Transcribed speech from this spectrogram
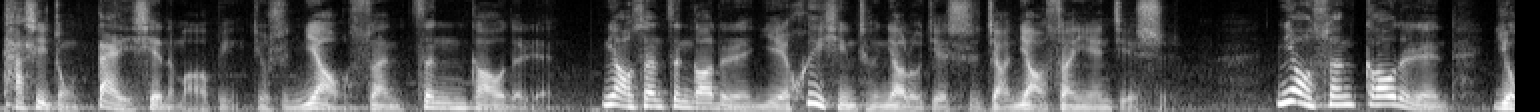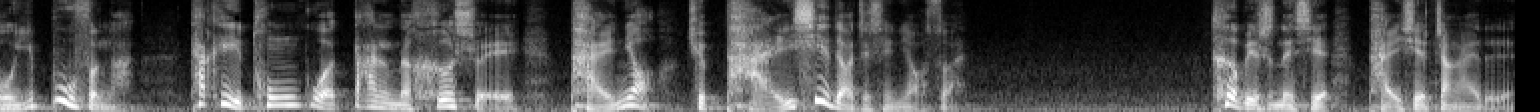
它是一种代谢的毛病，就是尿酸增高的人，尿酸增高的人也会形成尿路结石，叫尿酸盐结石。尿酸高的人有一部分啊，他可以通过大量的喝水、排尿去排泄掉这些尿酸，特别是那些排泄障碍的人。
